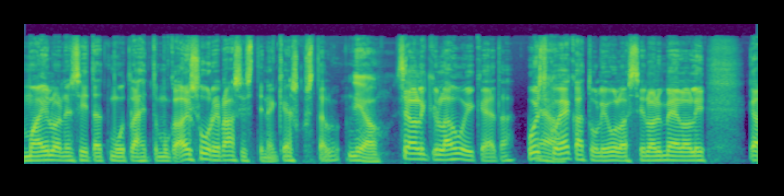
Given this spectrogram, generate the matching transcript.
mä oon iloinen siitä, että muut lähditte mukaan. Oli suuri rasistinen keskustelu. Joo. Se oli kyllä huikeeta. Muistatko, kun eka tuli ulos? Silloin oli, meillä oli, äh,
